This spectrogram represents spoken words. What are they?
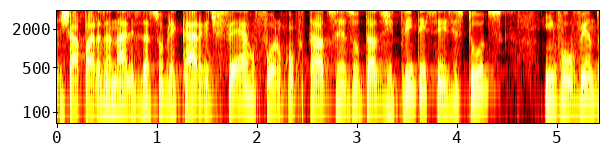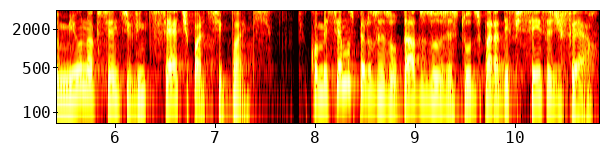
Já para as análises da sobrecarga de ferro, foram computados os resultados de 36 estudos, envolvendo 1.927 participantes. Comecemos pelos resultados dos estudos para deficiência de ferro.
